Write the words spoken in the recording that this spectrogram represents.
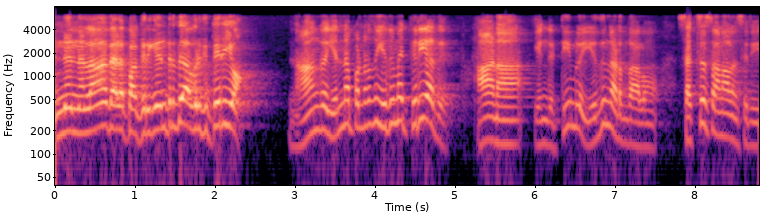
என்னென்னலாம் வேலை பாக்குறீங்கன்றது அவருக்கு தெரியும். நாங்க என்ன பண்றது எதுவுமே தெரியாது. ஆனா எங்க டீம்ல எது நடந்தாலும் சக்சஸ் ஆனாலும் சரி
